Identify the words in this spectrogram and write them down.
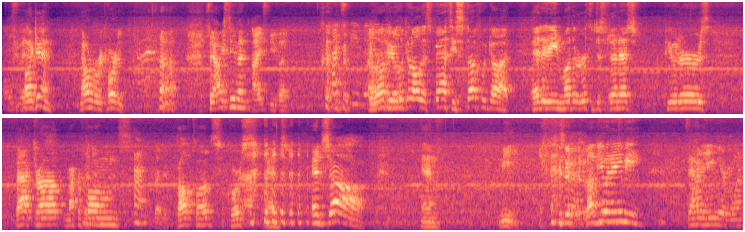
Oh, again, now we're recording. Say hi, Steven. Hi, Steven. Hi, Steven. I love you. Look at all this fancy stuff we got. Editing, Mother Earth just finished. Computers, backdrop, microphones. Uh. Better. golf clubs, of course, uh. and, and Shaw. And me. Love you and Amy. Say hi to Amy, everyone.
